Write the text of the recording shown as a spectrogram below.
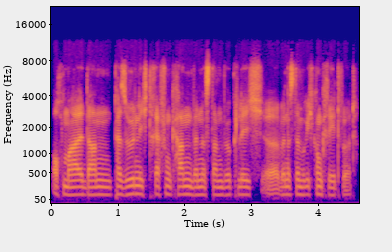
auch mal dann persönlich treffen kann, wenn es dann wirklich äh, wenn es dann wirklich konkret wird.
